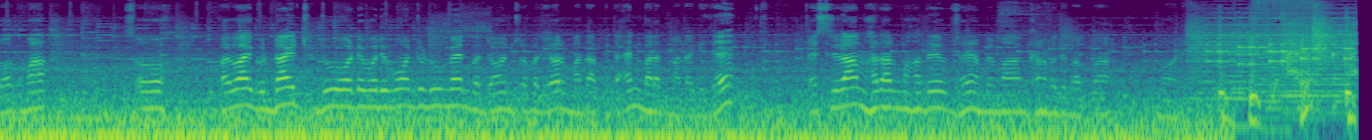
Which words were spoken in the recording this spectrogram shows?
બ્લોગમાં so bye bye good night do whatever you want to do man but don't trouble your માતા પિતા એન્ડ ભારત માતા કી જય જય શ્રી રામ હર હર મહાદેવ જય અંબે માં ગણપતિ બાપા મોર્નિંગ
